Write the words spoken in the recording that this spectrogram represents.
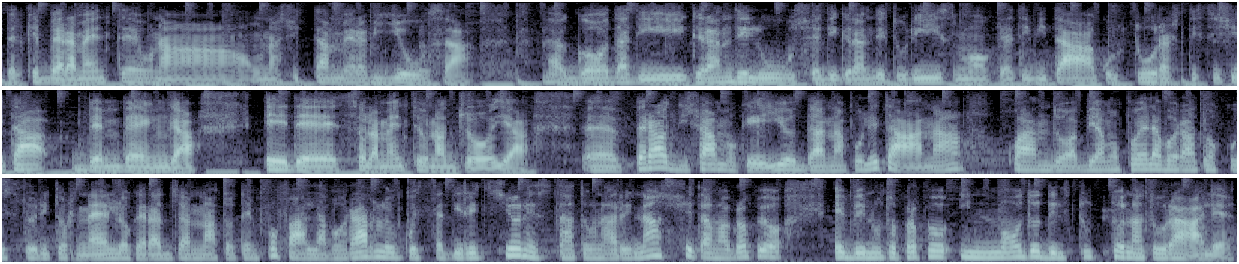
perché è veramente una, una città meravigliosa, eh, goda di grande luce, di grande turismo, creatività, cultura, artisticità, ben venga ed è solamente una gioia. Eh, però diciamo che io da napoletana, quando abbiamo poi lavorato a questo ritornello che era già nato tempo fa, lavorarlo in questa direzione è stata una rinascita, ma proprio è venuto proprio in modo del tutto naturale,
